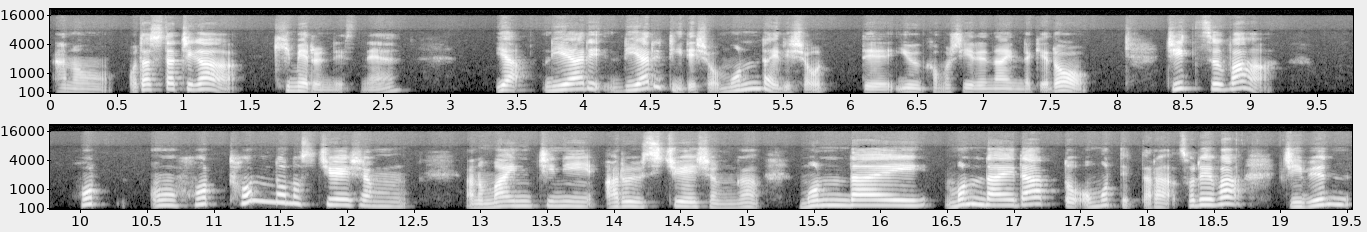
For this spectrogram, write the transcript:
あの、私たちが決めるんですね。いや、リアリリアリティでしょ？問題でしょ？って言うかもしれないんだけど、実は、ほ、ほとんどのシチュエーション、あの、毎日にあるシチュエーションが問題、問題だと思ってたら、それは自分、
